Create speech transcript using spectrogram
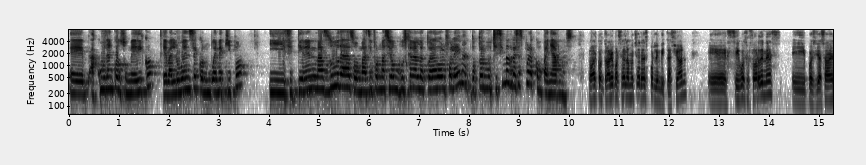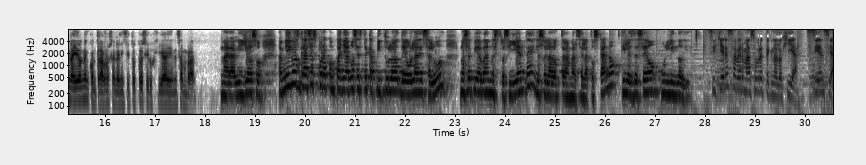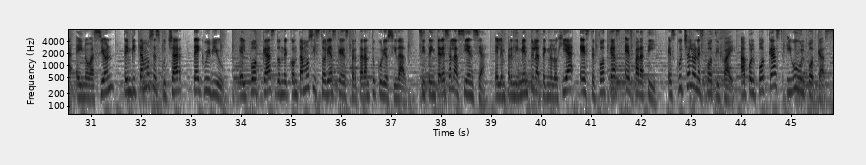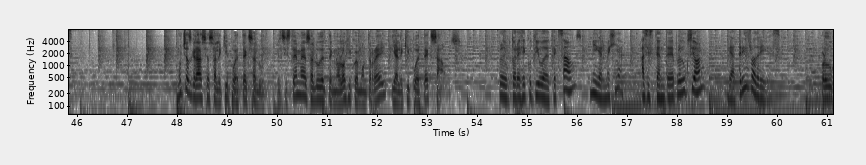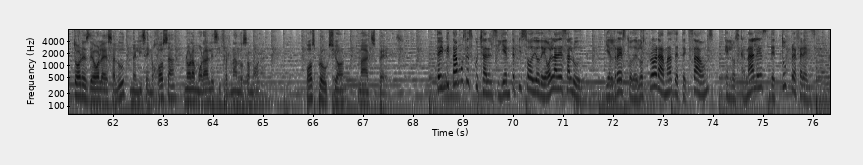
eh, acudan con su médico, evalúense con un buen equipo y si tienen más dudas o más información, busquen al doctor Adolfo Leiva. Doctor, muchísimas gracias por acompañarnos. No, al contrario, Marcela, muchas gracias por la invitación. Eh, sigo sus órdenes y pues ya saben ahí dónde encontrarnos en el Instituto de Cirugía y en Zambrano. Maravilloso. Amigos, gracias por acompañarnos a este capítulo de Ola de Salud. No se pierdan nuestro siguiente. Yo soy la doctora Marcela Toscano y les deseo un lindo día. Si quieres saber más sobre tecnología, ciencia e innovación, te invitamos a escuchar Tech Review, el podcast donde contamos historias que despertarán tu curiosidad. Si te interesa la ciencia, el emprendimiento y la tecnología, este podcast es para ti. Escúchalo en Spotify, Apple Podcast y Google Podcast. Muchas gracias al equipo de Tech Salud, el Sistema de Salud del Tecnológico de Monterrey y al equipo de Tech Sounds productor ejecutivo de Tech Sounds, Miguel Mejía, asistente de producción, Beatriz Rodríguez. Productores de Ola de Salud, Melissa Hinojosa, Nora Morales y Fernando Zamora. Postproducción, Max Pérez. Te invitamos a escuchar el siguiente episodio de Ola de Salud y el resto de los programas de Tech Sounds en los canales de tu preferencia.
